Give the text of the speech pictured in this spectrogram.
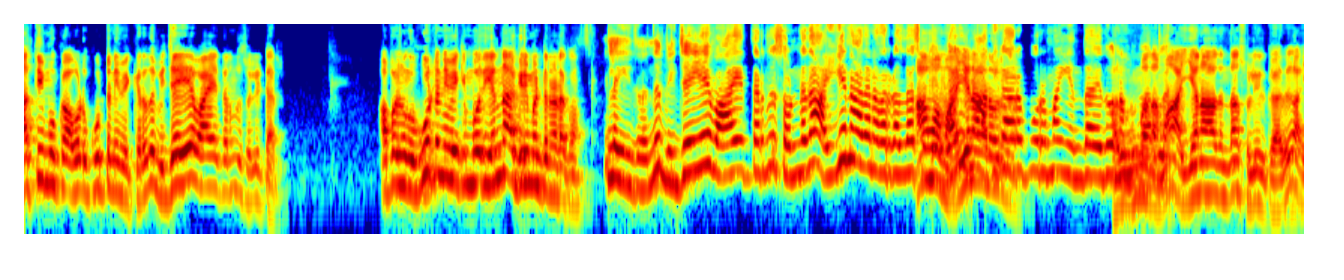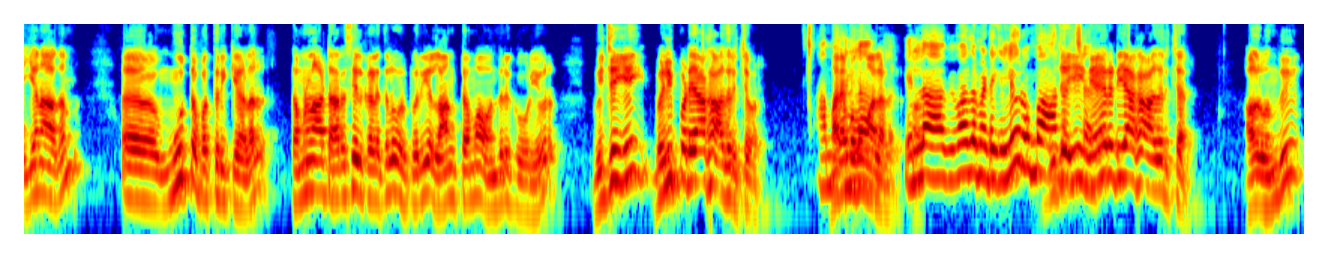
அதிமுகவோட கூட்டணி வைக்கிறது விஜயே வாயை திறந்து சொல்லிட்டார். அப்போ இவங்க கூட்டணி வைக்கும்போது என்ன அக்ரிமெண்ட் நடக்கும்? இல்ல இது வந்து விஜயே வாயை திறந்து சொன்னதா ஐயநாதன் அவர்கள் தான் ஆமாமா, அவர்கள். அதிகாரப்பூர்வமா எந்த இதுவும். உண்மைதாம்மா ஐயநாதன் தான் சொல்லியிருக்காரு. ஐயநாதன் மூத்த பத்திரிகையாளர் தமிழ்நாட்டு அரசியல் களத்தில் ஒரு பெரிய லாங் டேர்மா வந்திருக்கக்கூடியவர். விஜயை வெளிப்படையாக ஆதரிச்சவர். எல்லா- விவாத மேடைகள்லயும் ரொம்ப விஜயை. நேரடியாக ஆதரிச்சார். அவர் வந்து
